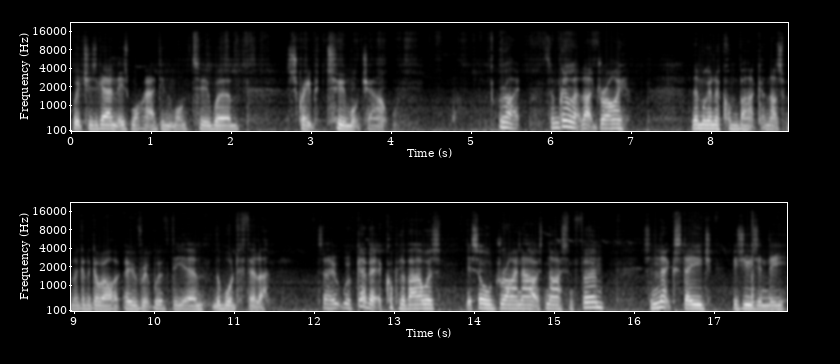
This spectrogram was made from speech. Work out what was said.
which is again is why I didn't want to um, scrape too much out. Right, so I'm going to let that dry, and then we're going to come back, and that's when we're going to go over it with the um, the wood filler. So we've given it a couple of hours. It's all dry now. It's nice and firm. So next stage is using the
